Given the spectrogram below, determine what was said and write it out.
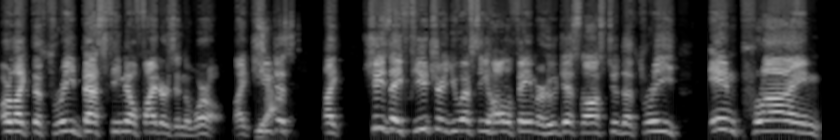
are like the three best female fighters in the world. Like she Yeah. just like she's a future UFC Hall of Famer who just lost to the three in prime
